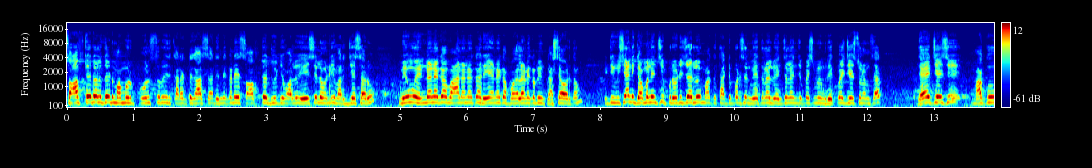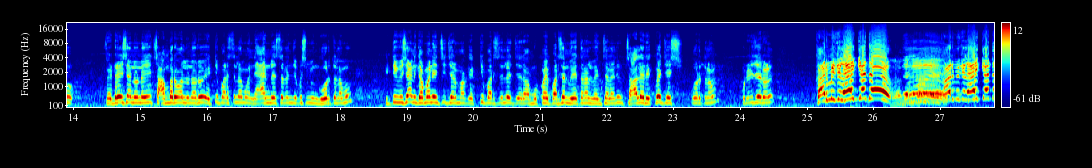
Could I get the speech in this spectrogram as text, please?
సాఫ్ట్వేర్ వాళ్ళతో మమ్మల్ని పోలుస్తారు ఇది కరెక్ట్ కాదు సార్. ఎందుకంటే సాఫ్ట్వేర్ డ్యూటీ వాళ్ళు ఏసీలో ఉండి వర్క్ చేస్తారు. మేము ఎండనక వాననక రేయనక పగలనక మేము కష్టపడతాం. ఇటు విషయాన్ని గమనించి ప్రొడ్యూసర్లు మాకు థర్టీ పర్సెంట్ వేతనాలు పెంచాలని చెప్పేసి మేము రిక్వెస్ట్ చేస్తున్నాం సార్. దయచేసి మాకు ఫెడరేషన్ ఉన్నది చాంబర్ వాళ్ళు ఉన్నారు. ఎట్టి పరిస్థితుల్లో మాకు న్యాయం చేస్తారని చెప్పేసి మేము కోరుతున్నాము. ఇట్టి విషయాన్ని గమనించి జర మాకు ఎట్టి పరిస్థితుల్లో జర ముప్పై పర్సెంట్ వేతనాలు పెంచాలని చాలా రిక్వెస్ట్ చేసి కోరుతున్నాం. ప్రొడ్యూసర్ వాళ్ళు కార్మికుల ఐక్యత! కార్మికుల ఐక్యత!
